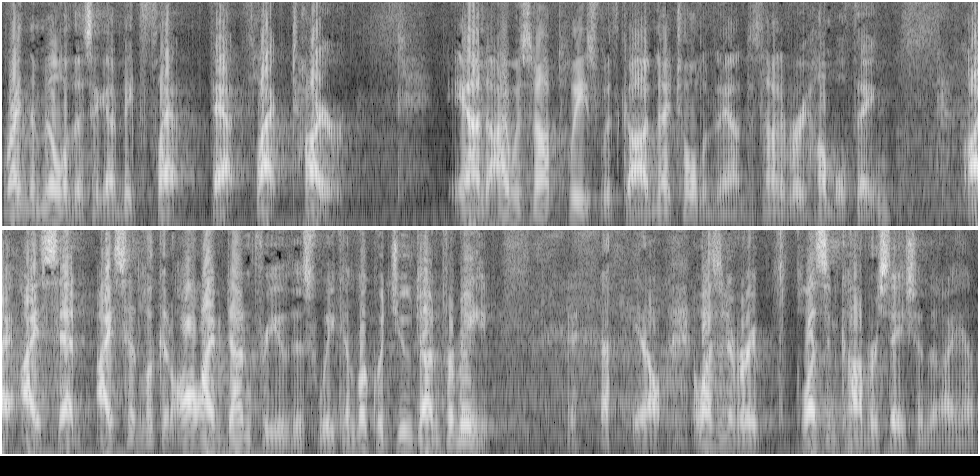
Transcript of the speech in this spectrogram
right in the middle of this, I got a big flat, fat, flat tire. And I was not pleased with God, and I told him that. It's not a very humble thing. I, I, said, I said, look at all I've done for you this week, and look what you've done for me. you know, it wasn't a very pleasant conversation that I had.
